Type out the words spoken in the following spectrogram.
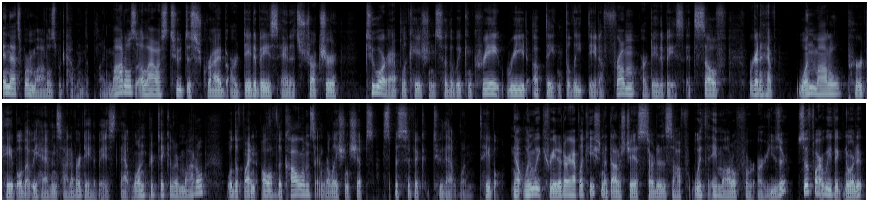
And that's where models would come into play. Models allow us to describe our database and its structure to our application so that we can create, read, update, and delete data from our database itself. We're going to have one model per table that we have inside of our database. That one particular model will define all of the columns and relationships specific to that one table. Now, when we created our application, AdonisJS started us off with a model for our user. So far, we've ignored it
